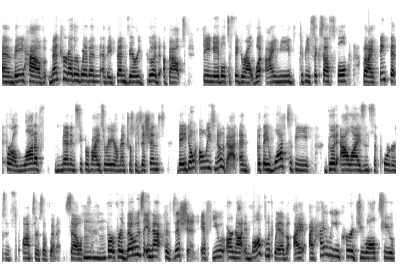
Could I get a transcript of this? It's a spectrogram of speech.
and they have mentored other women and they've been very good about being able to figure out what I need to be successful. But I think that for a lot of men in supervisory or mentor positions, they don't always know that. And but they want to be good allies and supporters and sponsors of women. So mm-hmm. for, for those in that position, if you are not involved with WIB, I, I highly encourage you all to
